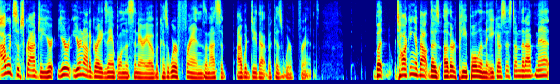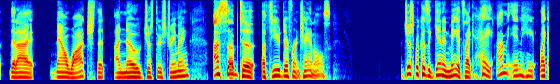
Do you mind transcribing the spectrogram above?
I would subscribe to your you're you're not a great example in this scenario because we're friends, and I sub I would do that because we're friends. But talking about those other people in the ecosystem that I've met that I now watch that I know just through streaming, I sub to a few different channels. Just because again in me it's like, hey, I'm in here like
